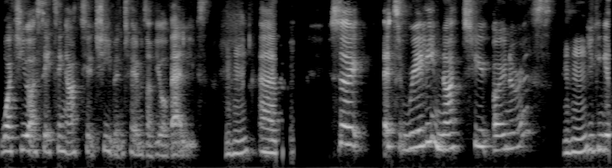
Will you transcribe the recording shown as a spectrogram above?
what you are setting out to achieve in terms of your values. Mm-hmm. Um, so it's really not too onerous. Mm-hmm. You can get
